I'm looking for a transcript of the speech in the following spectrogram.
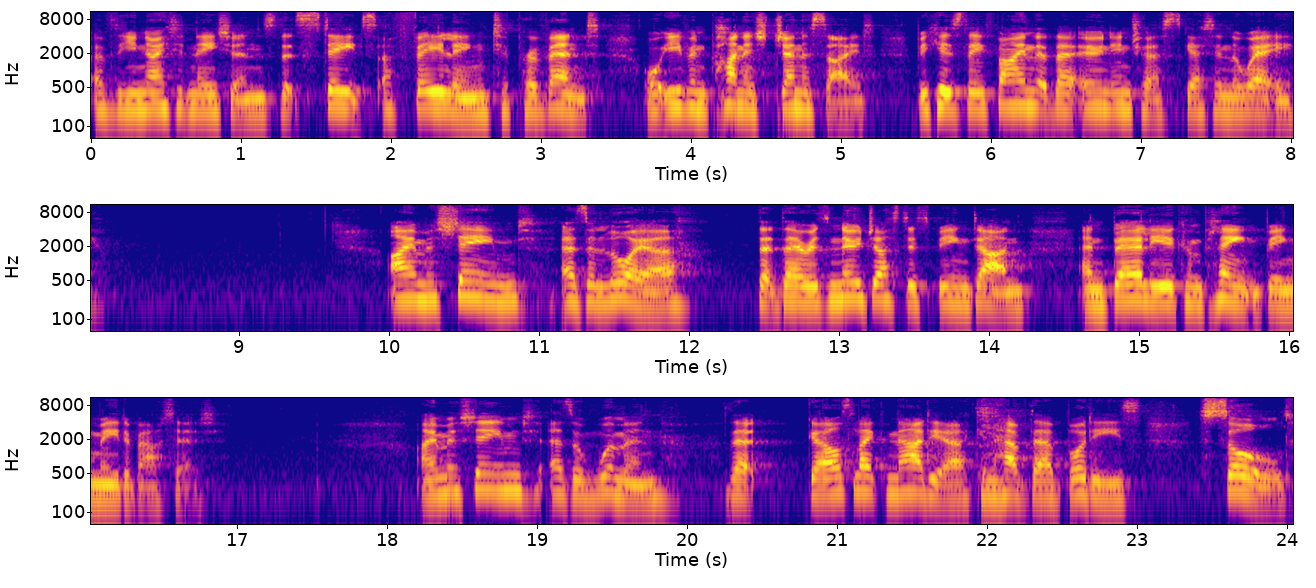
of the United Nations that states are failing to prevent or even punish genocide because they find that their own interests get in the way. I am ashamed as a lawyer that there is no justice being done and barely a complaint being made about it. I'm ashamed as a woman that girls like Nadia can have their bodies sold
